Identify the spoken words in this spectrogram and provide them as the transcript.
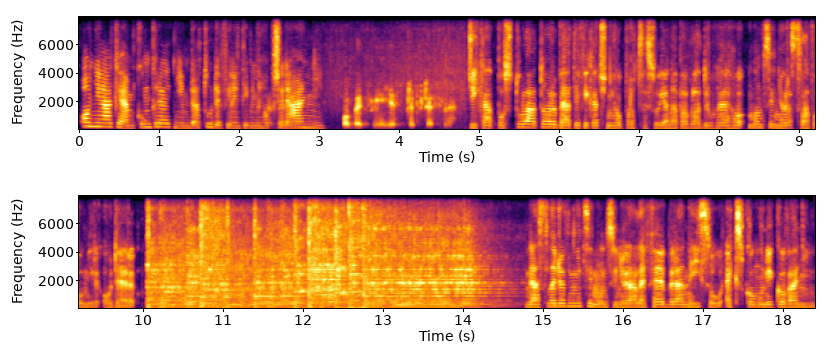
o nějakém konkrétním datu definitivního předání. Obecně je předčasné. Říká postulátor beatifikačního procesu Jana Pavla II. monsignor Slavomír Oder. Následovníci monsignora Lefebvra nejsou exkomunikovaní.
